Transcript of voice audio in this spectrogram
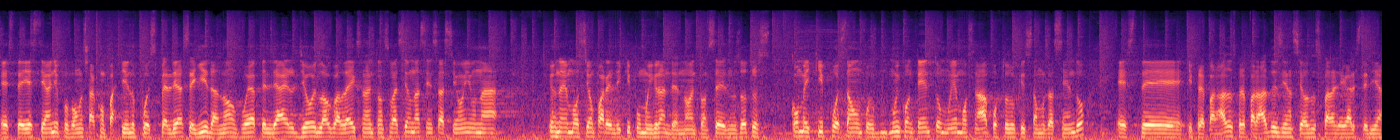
Este, este año pues vamos a estar compartiendo pues pelea seguida, ¿no? Voy a pelear yo y luego Alex, ¿no? Entonces va a ser una sensación y una, y una emoción para el equipo muy grande, ¿no? Entonces nosotros como equipo estamos pues, muy contentos, muy emocionados por todo lo que estamos haciendo este, y preparados, preparados y ansiosos para llegar a este día.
